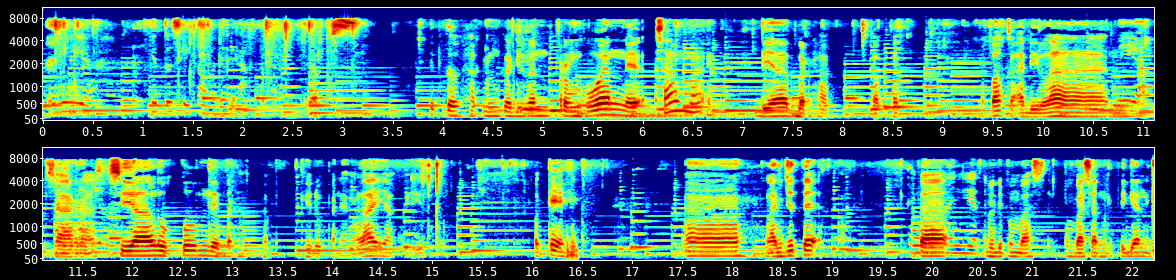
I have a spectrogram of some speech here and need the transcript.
Iya itu sih kalau dari aku. Yaps. itu hak dan kewajiban perempuan ya sama. Dia berhak dapat apa keadilan Iya, secara keadilan. sosial hukum dia berhak dapat kehidupan yang layak gitu. Oke. Eh, lanjut ya. Kita lanjut. udah di pembahas pembahasan ketiga nih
